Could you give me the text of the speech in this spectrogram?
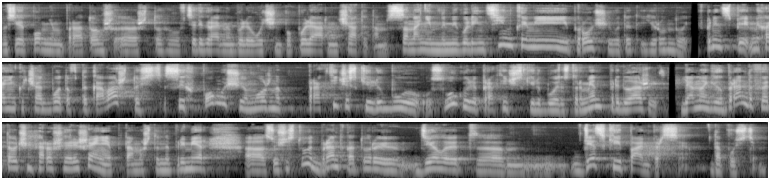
Мы все помним про то, что в Телеграме были очень популярны чаты там, с анонимными валентинками и прочей вот этой ерундой. В принципе, механика чат-ботов такова, что с их помощью можно практически любую услугу или практически любой инструмент предложить. Для многих брендов это очень хорошее решение, потому что, например, э, существует бренд, который делает детские памперсы допустим.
